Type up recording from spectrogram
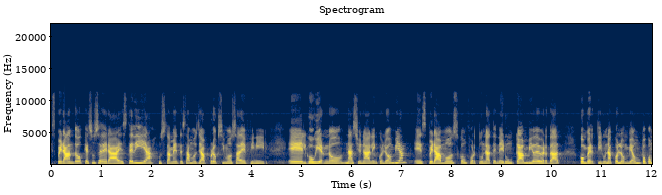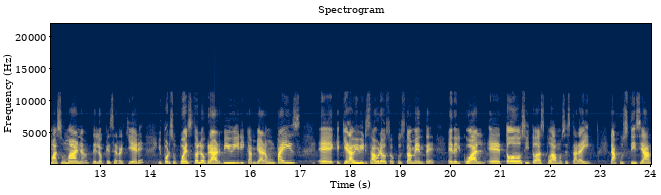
esperando qué sucederá este día. Justamente estamos ya próximos a definir el gobierno nacional en Colombia. Esperamos con fortuna tener un cambio de verdad, convertir una Colombia un poco más humana de lo que se requiere y por supuesto lograr vivir y cambiar a un país eh, que quiera vivir sabroso justamente, en el cual eh, todos y todas podamos estar ahí. La justicia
